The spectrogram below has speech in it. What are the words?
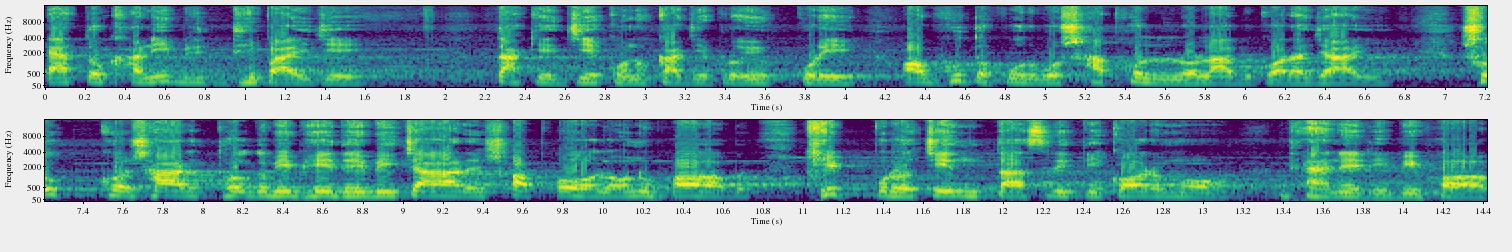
এতখানি বৃদ্ধি পায় যে তাকে যে কোনো কাজে প্রয়োগ করে অভূতপূর্ব সাফল্য লাভ করা যায়। সূক্ষ্ম সার্থক বিভেদে বিচার সফল অনুভব, ক্ষিপ্র চিন্তা স্মৃতি কর্ম ধ্যানেরই বিভব।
